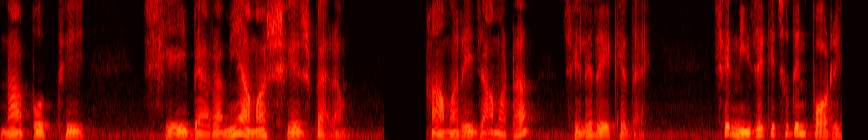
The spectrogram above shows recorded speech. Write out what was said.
না পথ্যি, সেই ব্যারামই আমার শেষ ব্যারাম আমার এই জামাটা ছেলে রেখে দেয়, সে নিজে কিছুদিন পরে,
